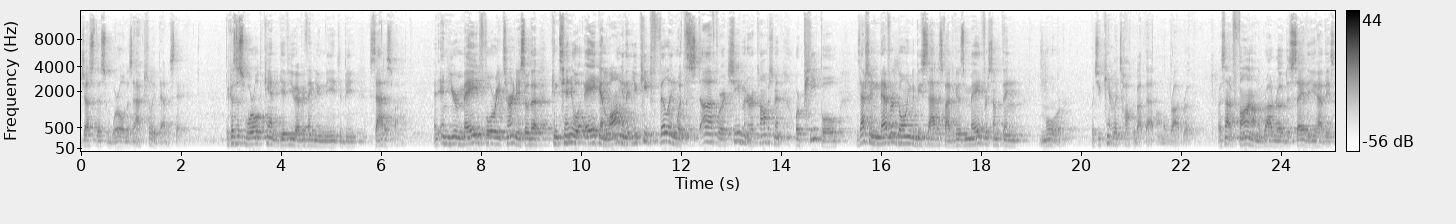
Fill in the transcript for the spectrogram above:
just this world is actually devastating. Because this world can't give you everything you need to be satisfied. And, and you're made for eternity. So the continual ache and longing that you keep filling with stuff or achievement or accomplishment or people is actually never going to be satisfied because it's made for something more. But you can't really talk about that on the broad road. It's not fun on the broad road to say that you have these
